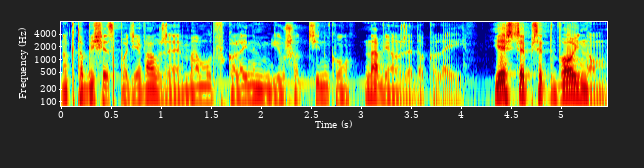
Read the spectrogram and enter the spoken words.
no kto by się spodziewał, że Mamut w kolejnym już odcinku nawiąże do kolei. Jeszcze przed wojną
